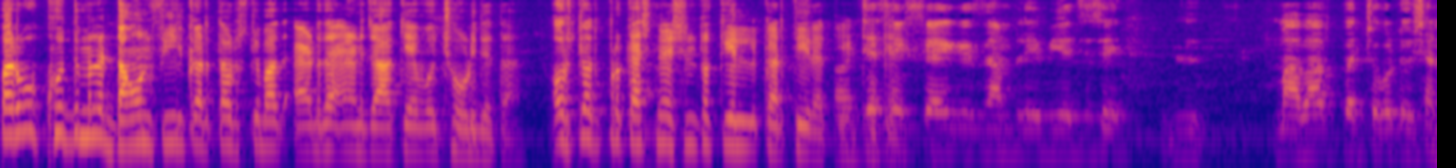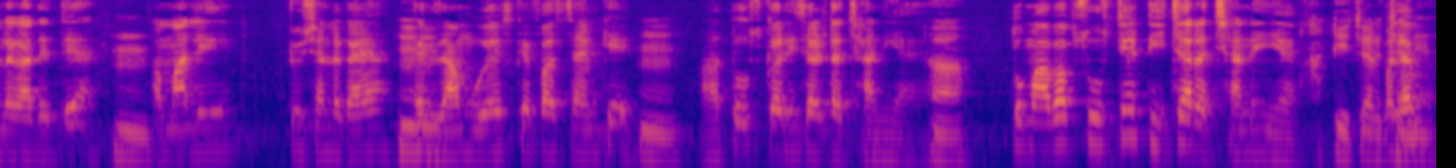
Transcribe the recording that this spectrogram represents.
पर वो खुद मतलब डाउन फील करता है और उसके बाद एट द एंड जाके वो छोड़ देता है। और उसके बाद प्रोकेस्टिनेशन तो किल करती रहती है जैसे है। इसका एक एग्जांपल ये भी है जैसे माँ बाप बच्चों को ट्यूशन लगा देते हैं। हम्म। अब मान लीजिए ट्यूशन लगाया हम्म। एग्ज़ाम हुए उसके फ़र्स्ट टाइम के। हम्म। हाँ तो उसका रिज़ल्ट अच्छा नहीं आया। हाँ। तो माँ बाप सोचते हैं टीचर अच्छा नहीं है। टीचर अच्छा मतलब है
